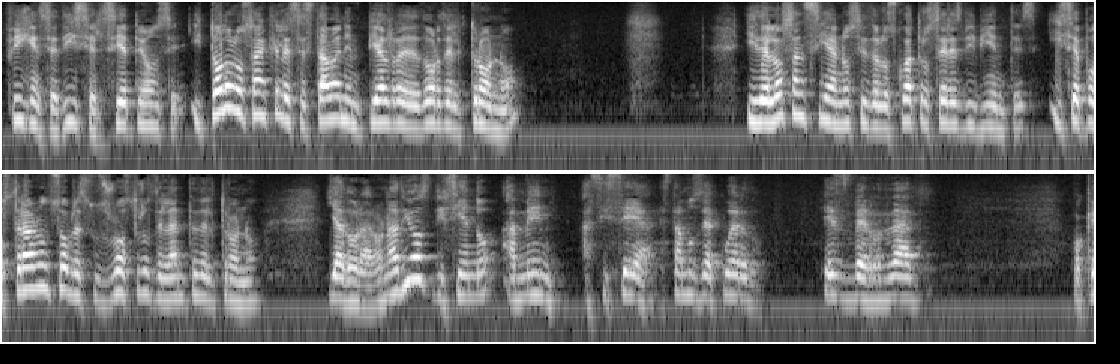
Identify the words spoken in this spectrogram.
Fíjense, dice el 7.11, y todos los ángeles estaban en pie alrededor del trono, y de los ancianos y de los cuatro seres vivientes, y se postraron sobre sus rostros delante del trono, y adoraron a Dios, diciendo, amén, así sea, estamos de acuerdo, es verdad. ¿Ok?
